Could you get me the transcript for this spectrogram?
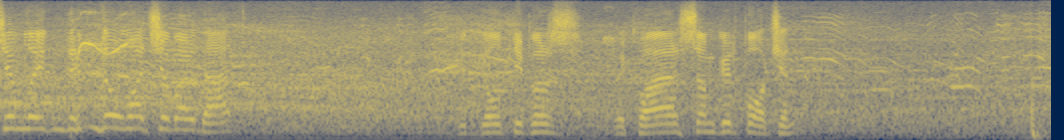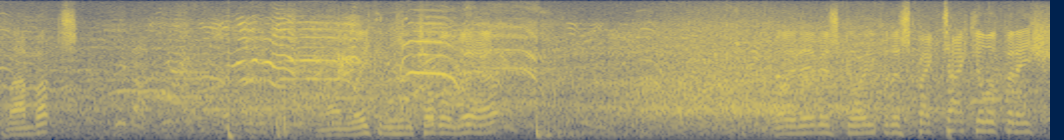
Jim Leighton didn't know much about that. Good goalkeepers require some good fortune. Lambert. And Leighton's in trouble there. Billy Davies going for the spectacular finish.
